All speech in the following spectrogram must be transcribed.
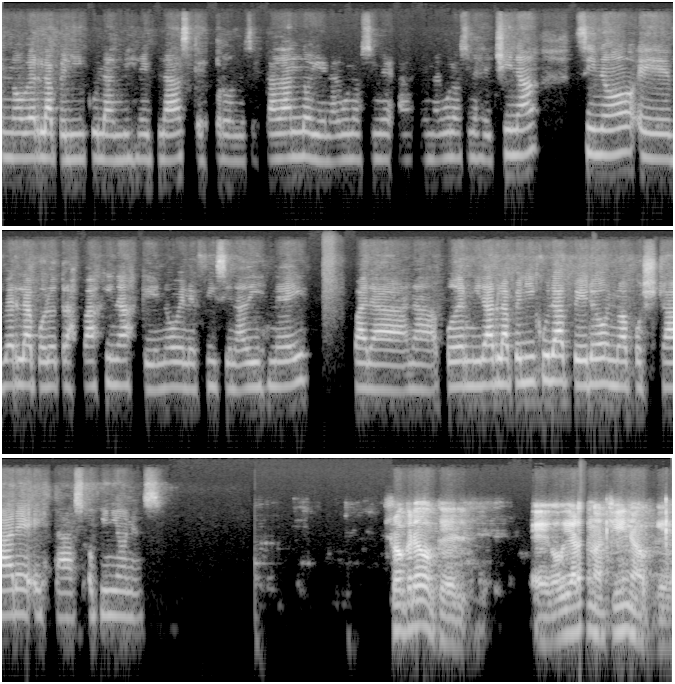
no ver la película en Disney Plus, que es por donde se está dando, y en algunos, cines de China, sino eh, verla por otras páginas que no beneficien a Disney para poder mirar la película, pero no apoyar estas opiniones. yo creo que el, gobierno chino, que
